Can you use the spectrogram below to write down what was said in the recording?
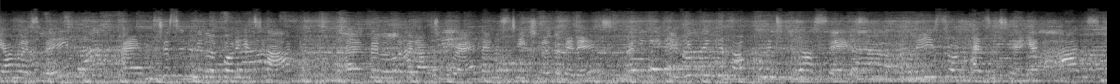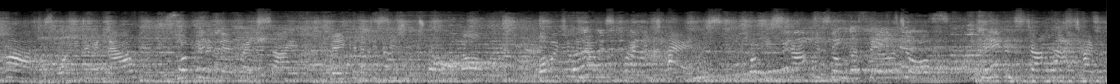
Katie, I'm Lesley. Um, just in the middle of body attack, uh, feeling a little bit out of breath. Emma's teaching at the minute. If you're thinking about coming to classes, please don't hesitate. Yet the hardest part is what you're doing now, looking at their website, making a decision to come along. What we're doing now is quite intense, but you start with Zumba, build up. You can even start with this type of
